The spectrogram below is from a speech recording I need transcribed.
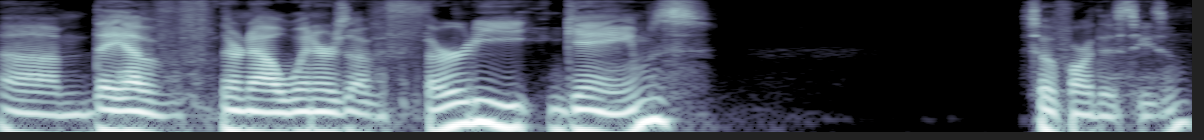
Um, they have they're now winners of 30 games so far this season.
